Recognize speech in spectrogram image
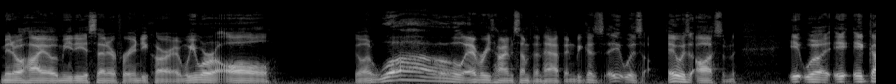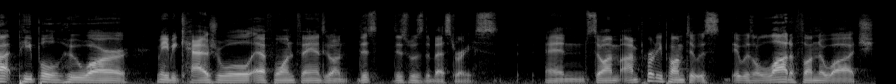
Mid Ohio Media Center for IndyCar, and we were all going "Whoa!" every time something happened because it was it was awesome. It was it, it got people who are maybe casual F1 fans going, "This this was the best race," and so I'm I'm pretty pumped. It was it was a lot of fun to watch.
